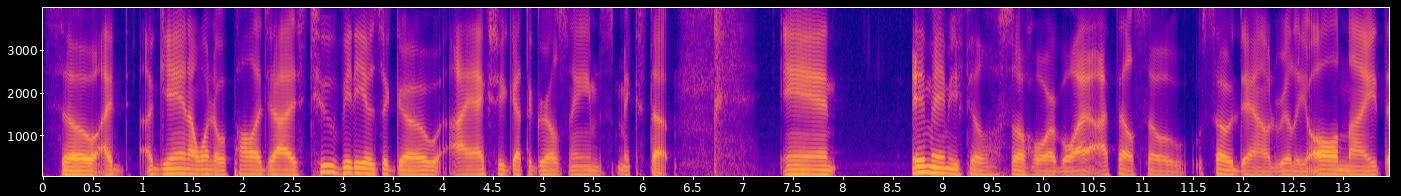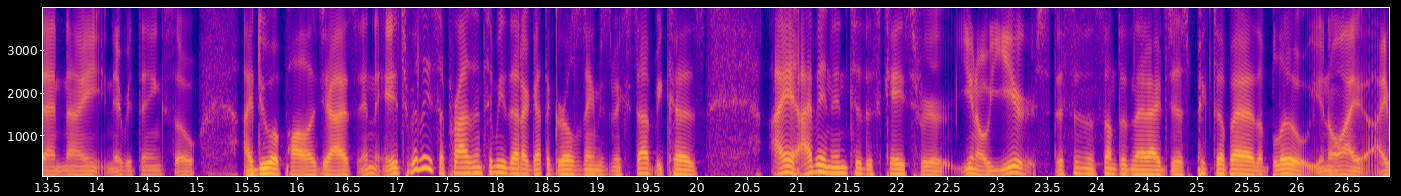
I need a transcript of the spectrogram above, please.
So I again I want to apologize. Two videos ago, I actually got the girls' names mixed up. And it made me feel so horrible. I, I felt so so down really all night that night and everything. So I do apologize. And it's really surprising to me that I got the girls' names mixed up because I I've been into this case for, you know, years. This isn't something that I just picked up out of the blue. You know, I, I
